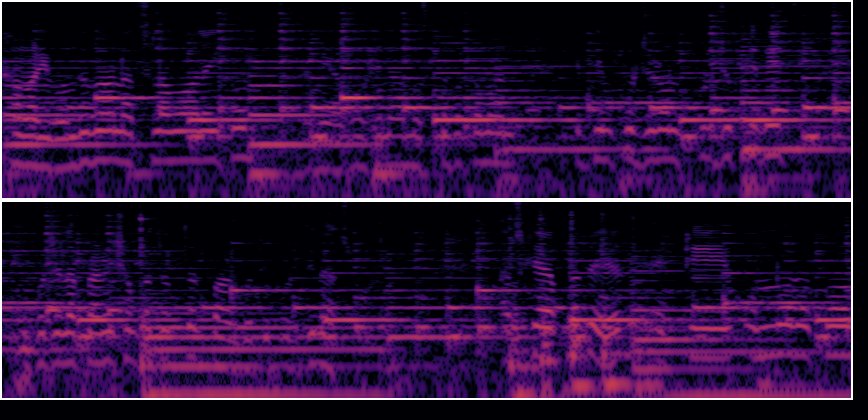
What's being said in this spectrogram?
খামারি বন্ধুগণ, আসসালামু আলাইকুম। আমি কৃত্রিম প্রযুক্তিবিদ উপজেলা প্রাণী সম্পদ দপ্তর, পার্বতীপুর, দিনাজপুর। আজকে আপনাদের একটি অন্যরকম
